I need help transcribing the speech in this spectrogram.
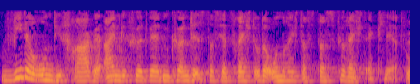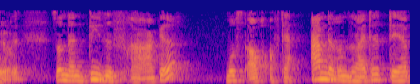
wiederum die Frage eingeführt werden könnte, ist das jetzt Recht oder Unrecht, dass das für Recht erklärt wurde. Ja. Sondern diese Frage muss auch auf der anderen Seite der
